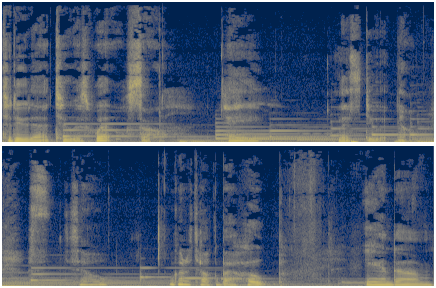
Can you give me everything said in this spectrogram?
to do that too as well. So, hey, let's do it now. So, I'm going to talk about hope. And um,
